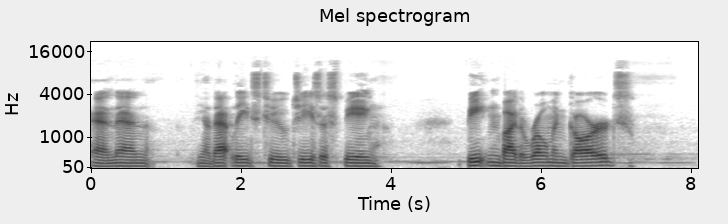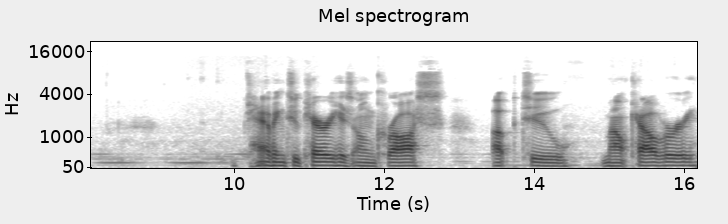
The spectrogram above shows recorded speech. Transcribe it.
And then, you know, that leads to Jesus being beaten by the Roman guards having to carry his own cross up to Mount Calvary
